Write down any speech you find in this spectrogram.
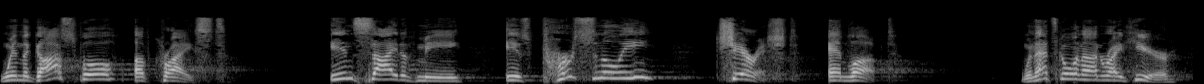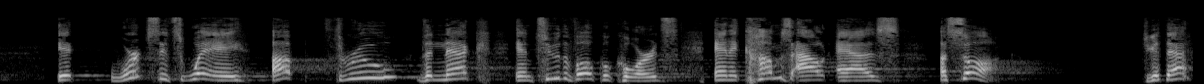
when the gospel of Christ inside of me is personally cherished and loved, when that's going on right here, it works its way up through the neck and to the vocal cords, and it comes out as a song. Did you get that?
